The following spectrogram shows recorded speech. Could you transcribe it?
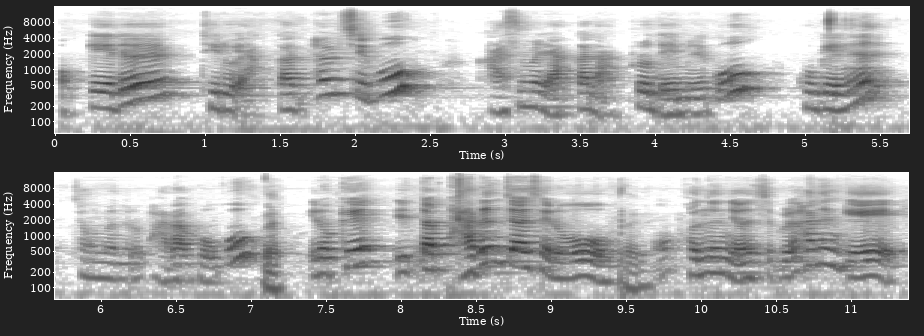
어깨를 뒤로 약간 펼치고 가슴을 약간 앞으로 내밀고 고개는 정면으로 바라보고 네. 이렇게 일단 바른 자세로 네. 어, 걷는 연습을 하는 게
